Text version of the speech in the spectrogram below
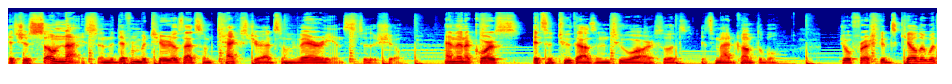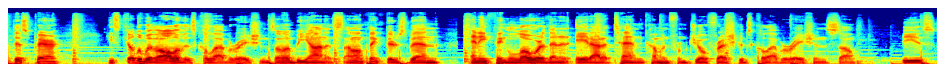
it's just so nice, and the different materials add some texture, add some variance to the shoe. And then of course, it's a 2002R, so it's it's mad comfortable. Joe Freshgoods killed it with this pair. He's killed it with all of his collaborations. I'm gonna be honest. I don't think there's been anything lower than an 8 out of 10 coming from Joe Freshgoods collaborations. So these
